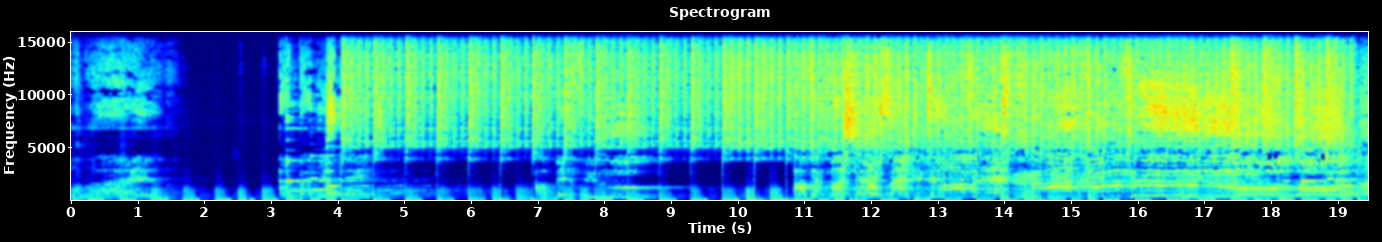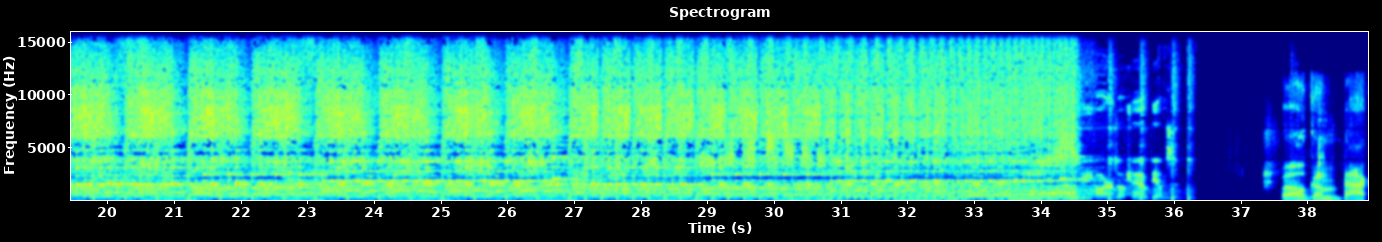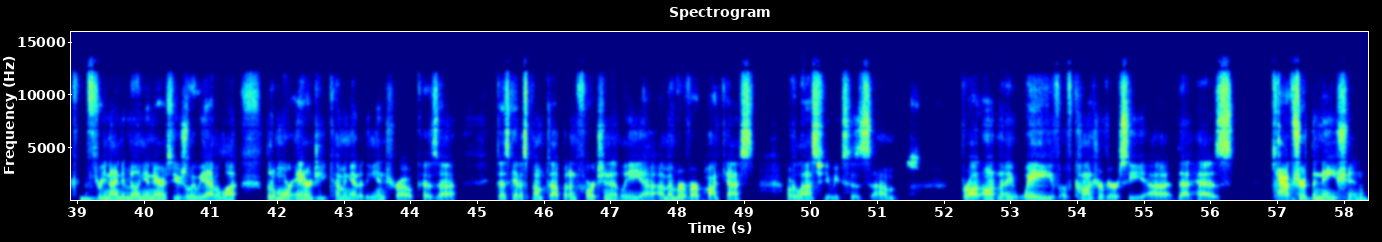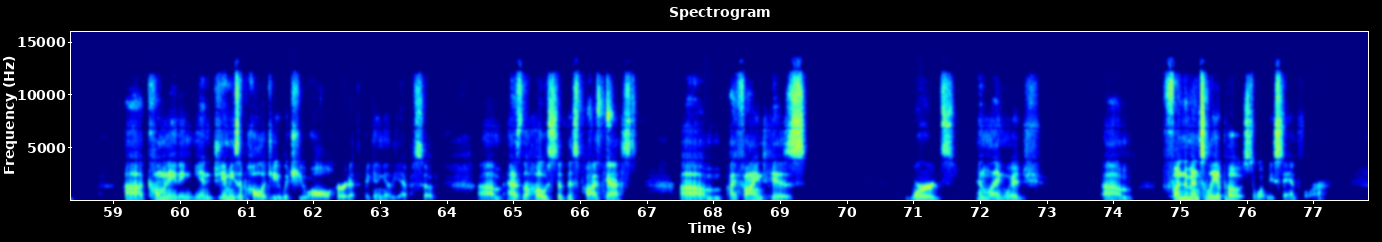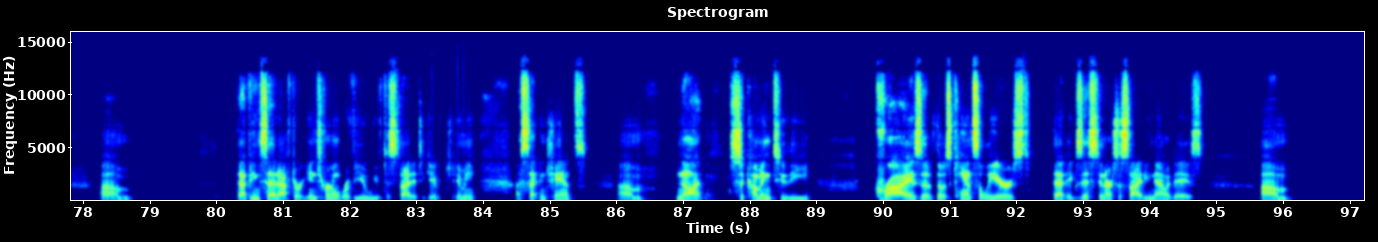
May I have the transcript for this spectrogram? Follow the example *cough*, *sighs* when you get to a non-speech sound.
Welcome back, 390 Millionaires. Usually we have a lot, little more energy coming out of the intro because uh, it does get us pumped up. But unfortunately, uh, a member of our podcast over the last few weeks has um, brought on a wave of controversy uh, that has captured the nation, uh, culminating in Jimmy's apology, which you all heard at the beginning of the episode. Um, as the host of this podcast, um, I find his words and language um, fundamentally opposed to what we stand for. Um, that being said, after internal review, we've decided to give Jimmy a second chance, um, not succumbing to the cries of those canceliers that exist in our society nowadays. Um,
